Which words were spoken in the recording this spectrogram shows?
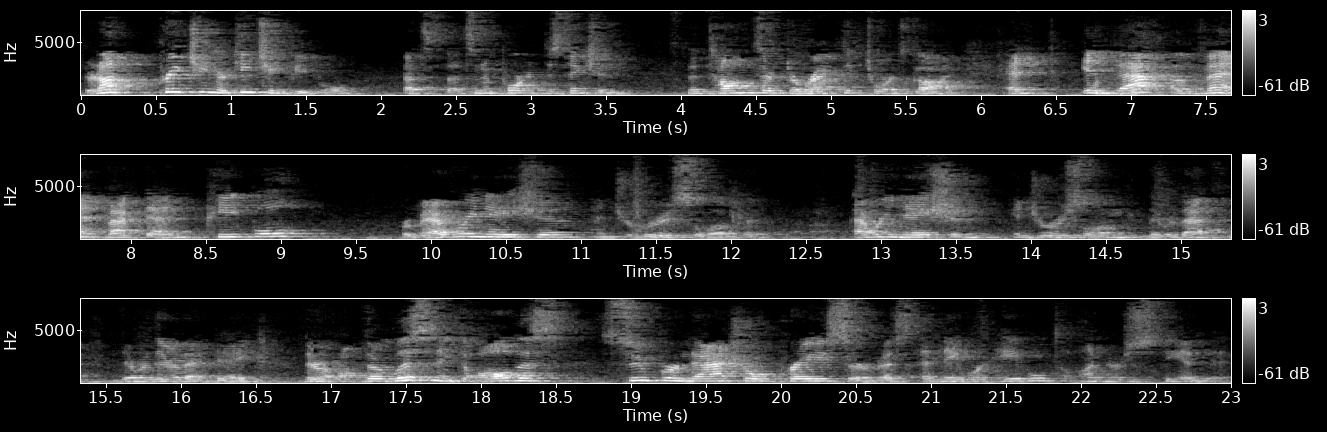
They're not preaching or teaching people. That's, that's an important distinction. The tongues are directed towards God. And in that event back then, people from every nation and Jerusalem, every nation in Jerusalem, they were that they were there that day. They're, they're listening to all this supernatural praise service, and they were able to understand it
